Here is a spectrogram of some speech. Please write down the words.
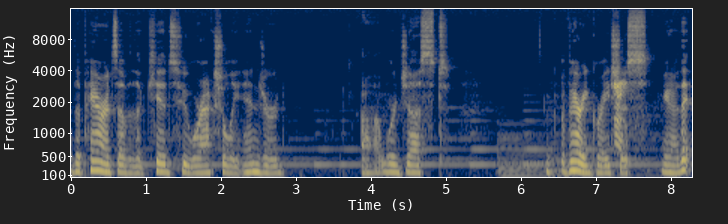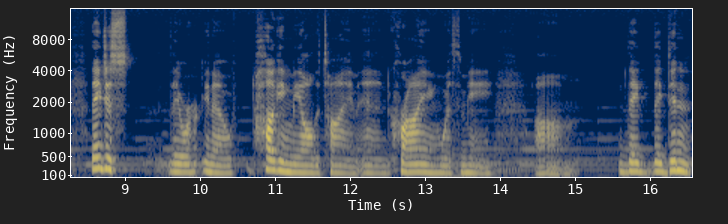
the parents of the kids who were actually injured uh, were just very gracious. You know, they they just they were you know hugging me all the time and crying with me. Um, they they didn't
